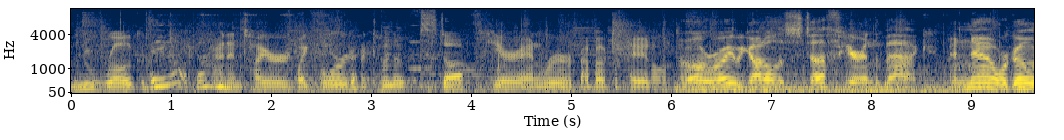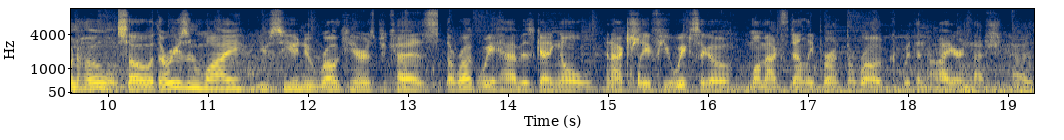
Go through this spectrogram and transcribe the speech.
new rug, Ayun, an entire whiteboard, a ton of stuff here, and we're about to pay it off. Alright, we got all the stuff here in the back. And now we're going home. So the reason why you see a new rug here is because the rug we have is getting old. And actually a few weeks ago, mom accidentally burnt the rug with an iron that she has.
